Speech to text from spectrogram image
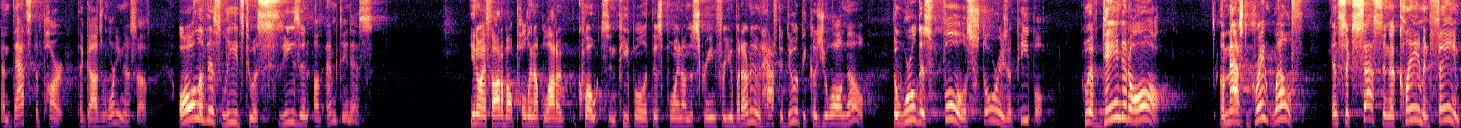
And that's the part that God's warning us of. All of this leads to a season of emptiness. You know, I thought about pulling up a lot of quotes and people at this point on the screen for you, but I don't even have to do it because you all know. The world is full of stories of people who have gained it all, amassed great wealth and success and acclaim and fame,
